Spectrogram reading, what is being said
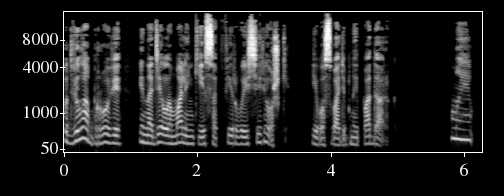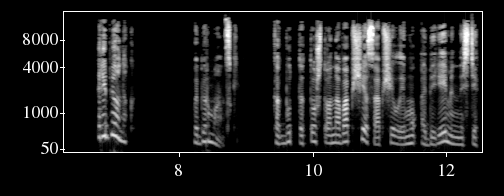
подвела брови и надела маленькие сапфировые сережки, его свадебный подарок. «Мы... ребенок. По-бермански. Как будто то, что она вообще сообщила ему о беременности,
